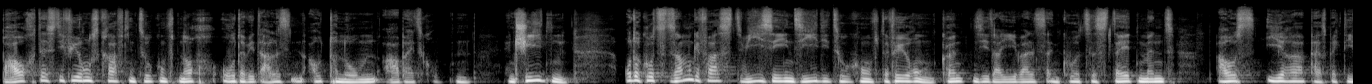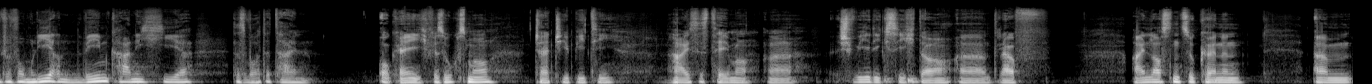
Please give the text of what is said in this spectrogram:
Braucht es die Führungskraft in Zukunft noch oder wird alles in autonomen Arbeitsgruppen entschieden? Oder kurz zusammengefasst, wie sehen Sie die Zukunft der Führung? Könnten Sie da jeweils ein kurzes Statement aus Ihrer Perspektive formulieren? Wem kann ich hier das Wort erteilen? Okay, ich versuche es mal. ChatGPT heißes Thema. Äh, schwierig, sich da äh, drauf einlassen zu können. Ähm,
